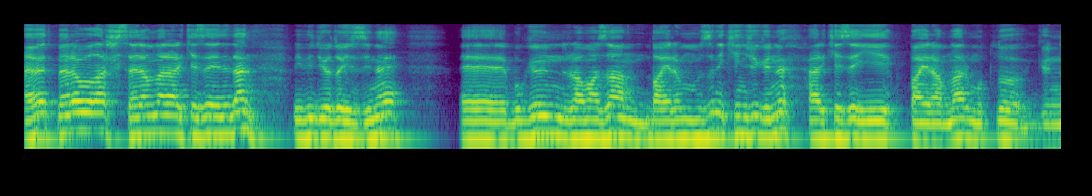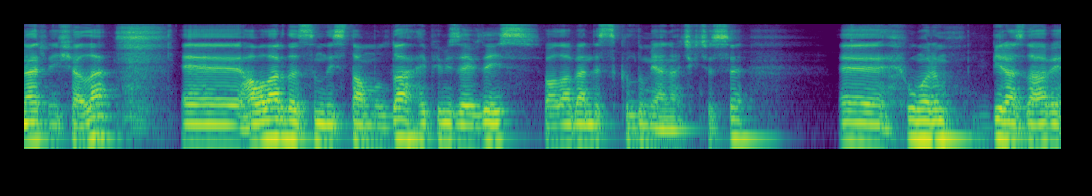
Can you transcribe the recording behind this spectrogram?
Evet merhabalar, selamlar herkese yeniden. Bir videodayız yine. Ee, bugün Ramazan bayramımızın ikinci günü. Herkese iyi bayramlar, mutlu günler inşallah. Ee, havalar da ısındı İstanbul'da. Hepimiz evdeyiz. Vallahi ben de sıkıldım yani açıkçası. Ee, umarım biraz daha bir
